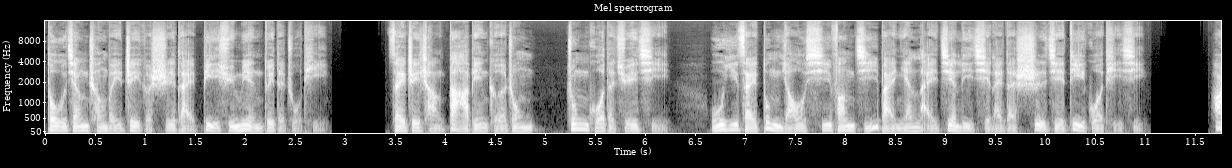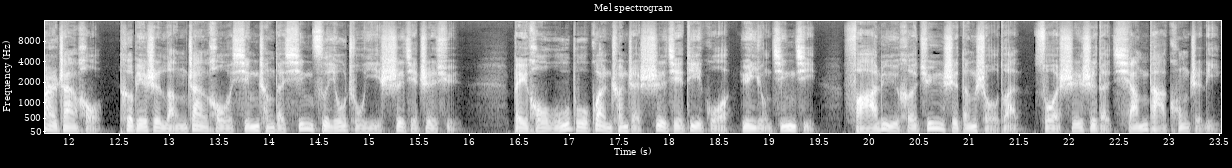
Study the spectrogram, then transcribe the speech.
都将成为这个时代必须面对的主题。在这场大变革中，中国的崛起无疑在动摇西方几百年来建立起来的世界帝国体系。二战后，特别是冷战后形成的新自由主义世界秩序，背后无不贯穿着世界帝国运用经济、法律和军事等手段所实施的强大控制力。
